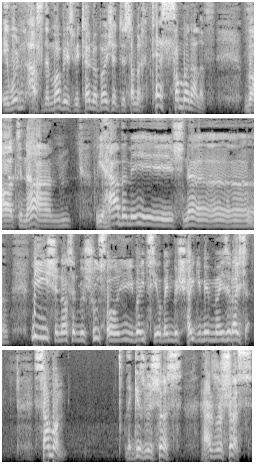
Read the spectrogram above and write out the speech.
It wouldn't ask the Mobius return of Moshe to Samach Tes someone Aleph. V'atanan, we have a Mishnah. Mishnah nosen b'shusoi v'itziyo ben b'shagim b'meizel someone that gives rishus, has rishus,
